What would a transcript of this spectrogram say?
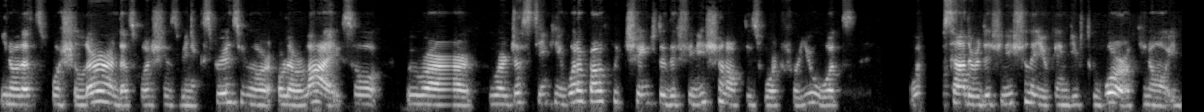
you know that's what she learned. That's what she's been experiencing all, all her life. So we were we were just thinking what about we change the definition of this word for you? What's what's another definition that you can give to work? You know it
